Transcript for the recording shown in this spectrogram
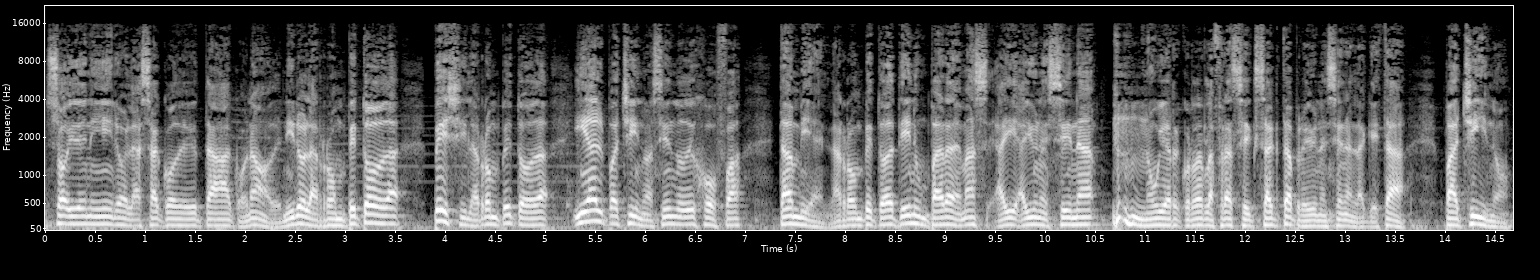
soy De Niro, la saco de taco. No, De Niro la rompe toda, Pesci la rompe toda y Al Pacino haciendo de Jofa también la rompe toda. Tiene un par, además, hay, hay una escena, no voy a recordar la frase exacta, pero hay una escena en la que está Pacino.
